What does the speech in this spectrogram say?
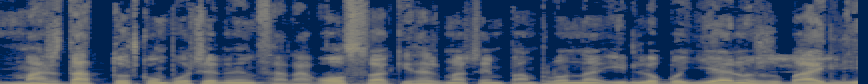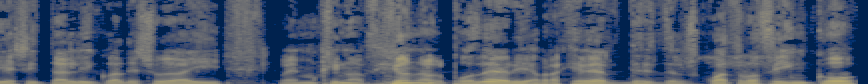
más datos, como puede ser en Zaragoza, quizás más en Pamplona, y luego ya en los valles y tal y cual, eso ahí, la imaginación al poder, y habrá que ver, desde los cuatro o cinco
